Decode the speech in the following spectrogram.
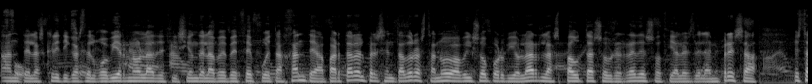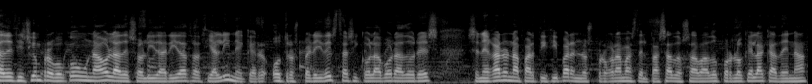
Ante las críticas del gobierno, la decisión de la BBC fue tajante, apartar al presentador hasta nuevo aviso por violar las pautas sobre redes sociales de la empresa. Esta decisión provocó una ola de solidaridad hacia Lineker. Otros periodistas y colaboradores se negaron a participar en los programas del pasado sábado, por lo que la cadena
